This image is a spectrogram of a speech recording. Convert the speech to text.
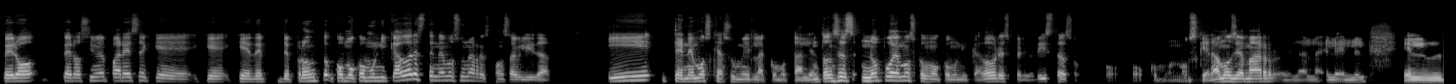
pero, pero sí me parece que, que, de, de pronto como comunicadores tenemos una responsabilidad y tenemos que asumirla como tal. Entonces, no podemos como comunicadores, periodistas o, nos queramos llamar, el, el, el, el,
